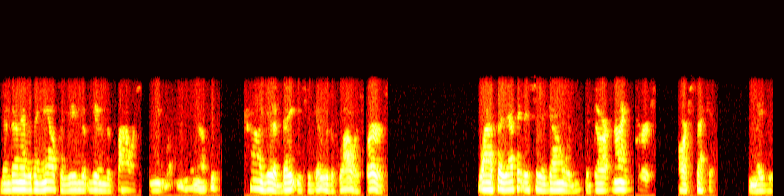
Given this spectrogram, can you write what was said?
Then done everything else, so you end up giving the flowers at the end. You know, if you're trying to get a date, you should go with the flowers first. Why I say I think they should have gone with the Dark Knight first or second, maybe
